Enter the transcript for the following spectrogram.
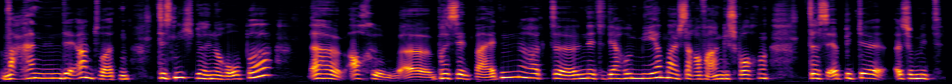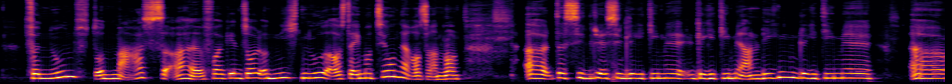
warnende Antworten. Das nicht nur in Europa, äh, auch äh, Präsident Biden hat äh, Netanyahu mehrmals darauf angesprochen, dass er bitte also mit Vernunft und Maß äh, vorgehen soll und nicht nur aus der Emotion heraus handeln. Äh, das, sind, das sind legitime, legitime Anliegen, legitime äh,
